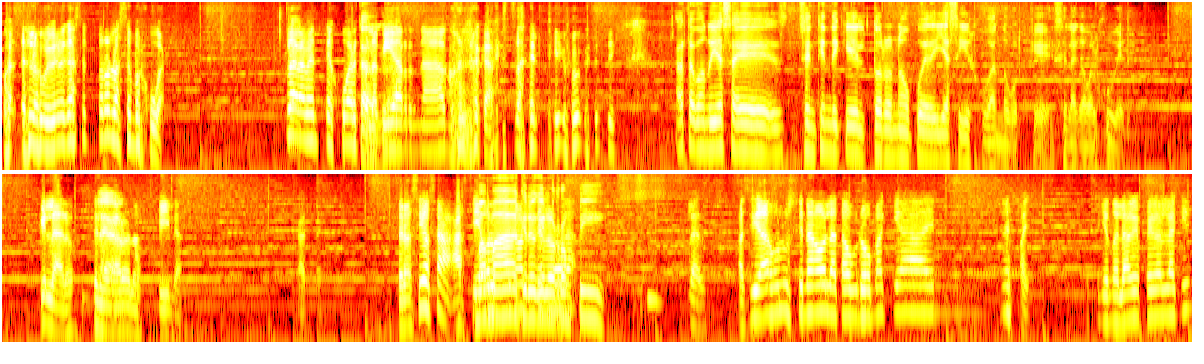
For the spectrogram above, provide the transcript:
lo primero que hace el toro lo hace por jugar. Claramente jugar Claro, con la claro. pierna, con la cabeza del tipo. Hasta cuando ya se, se entiende que el toro no puede ya seguir jugando porque se le acabó el juguete. Claro, se le Claro. agarraron las pilas. Pero así, o sea, así Mamá, creo que lo rompí. Claro. Así ha evolucionado la tauromaquia en, en España. Que no le haga pegar la kill,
